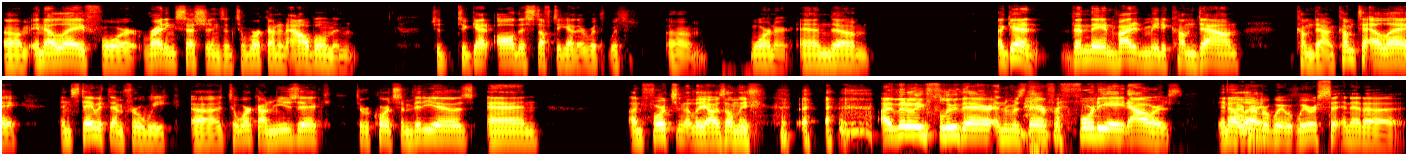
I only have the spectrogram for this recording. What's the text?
um, in LA for writing sessions and to work on an album and to to get all this stuff together with with um, Warner. And um, again, then they invited me to come down, come down, come to LA and stay with them for a week uh, to work on music, to record some videos, and unfortunately, I was only I literally flew there and was there for 48 hours in LA. I remember we, we were sitting at a,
